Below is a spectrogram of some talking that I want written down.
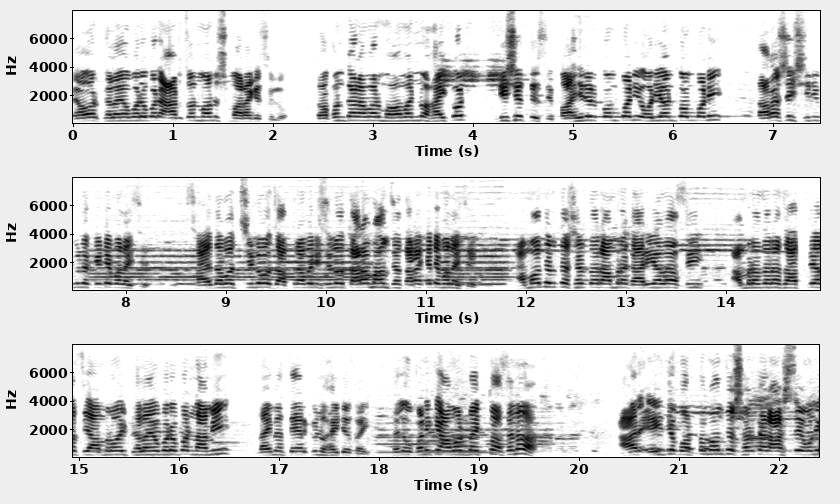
মেয়র ফ্লাইওভারের উপরে আটজন মানুষ মারা গেছিল। তখনকার আমার মহামান্য হাইকোর্ট নিষেধ দিয়েছে। বাহিরের কোম্পানি ওরিয়ন কোম্পানি তারা সেই সিঁড়িগুলো কেটে ফেলাইছে। সায়দাবাদ ছিল, যাত্রাবাড়ি ছিল, তারা মানছে, তারা কেটে ফেলাইছে। আমাদের দেশের দ্বারা আমরা গাড়িওয়ালা আছি, আমরা যারা যাত্রী আছি, আমরা ওই ফ্লাইওভারের উপর নামি, নাইমে দেড় কিলো হাইটে যাই। তাহলে ওখানে কি আমার দায়িত্ব আছে না? আর এই যে বর্তমান যে সরকার আসছে, উনি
